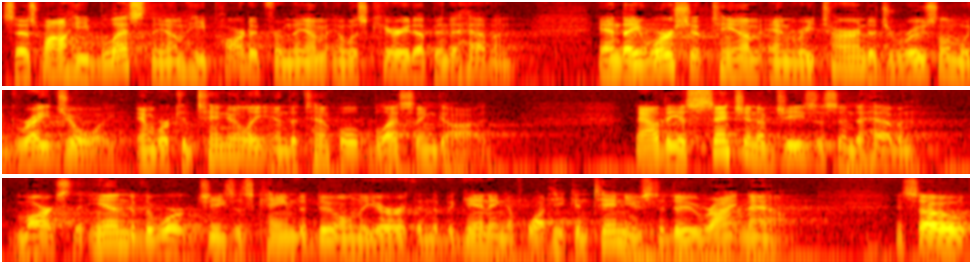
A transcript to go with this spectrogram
says, While he blessed them, he parted from them and was carried up into heaven. And they worshiped him and returned to Jerusalem with great joy and were continually in the temple blessing God. Now, the ascension of Jesus into heaven marks the end of the work Jesus came to do on the earth and the beginning of what he continues to do right now. And so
